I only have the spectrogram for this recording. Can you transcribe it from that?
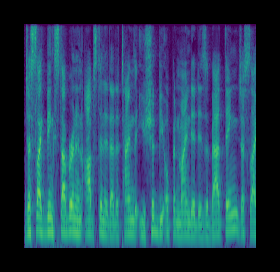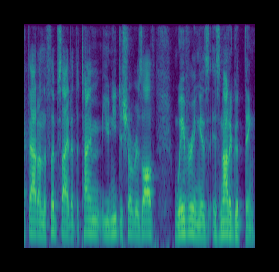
Just like being stubborn and obstinate at a time that you should be open-minded is a bad thing. Just like that, on the flip side, at the time you need to show resolve, wavering is is not a good thing.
